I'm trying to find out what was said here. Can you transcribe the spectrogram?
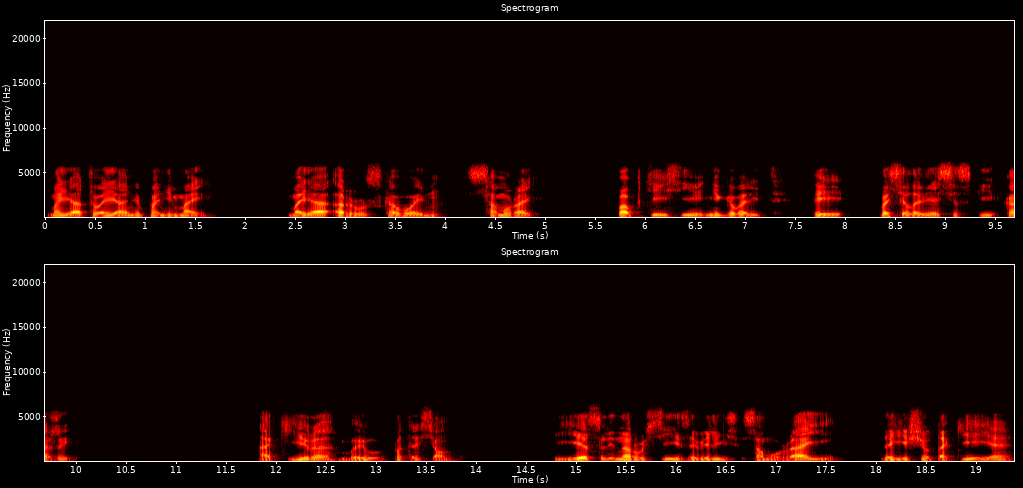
моя твоя не понимай. Моя русско-воин, самурай. По птичьи не говорит, ты по-человечески кажи». Акира был потрясен. Если на Руси завелись самураи, да еще такие...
